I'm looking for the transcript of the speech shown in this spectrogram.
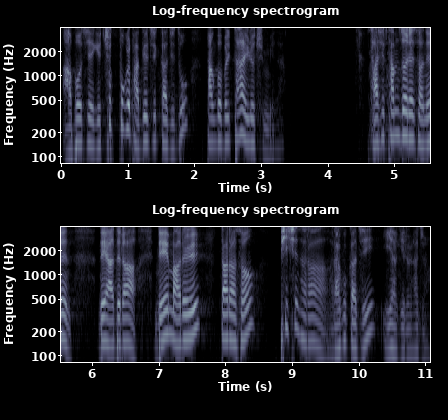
아버지에게 축복을 받을지까지도 방법을 다 알려줍니다. 43절에서는 내 아들아, 내 말을 따라서 피신하라 라고까지 이야기를 하죠.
